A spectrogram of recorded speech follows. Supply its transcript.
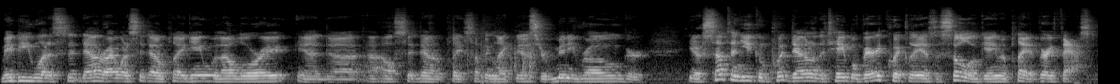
maybe you want to sit down or I want to sit down and play a game without Lori and uh, I'll sit down and play something like this or Mini Rogue or you know something you can put down on the table very quickly as a solo game and play it very fast.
